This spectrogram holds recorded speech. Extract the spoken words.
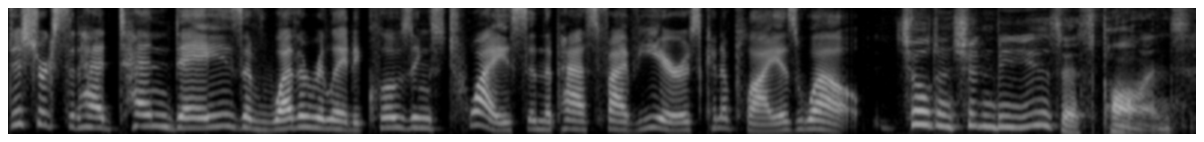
Districts that had 10 days of weather related closings twice in the past five years can apply as well. Children shouldn't be used as pawns.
